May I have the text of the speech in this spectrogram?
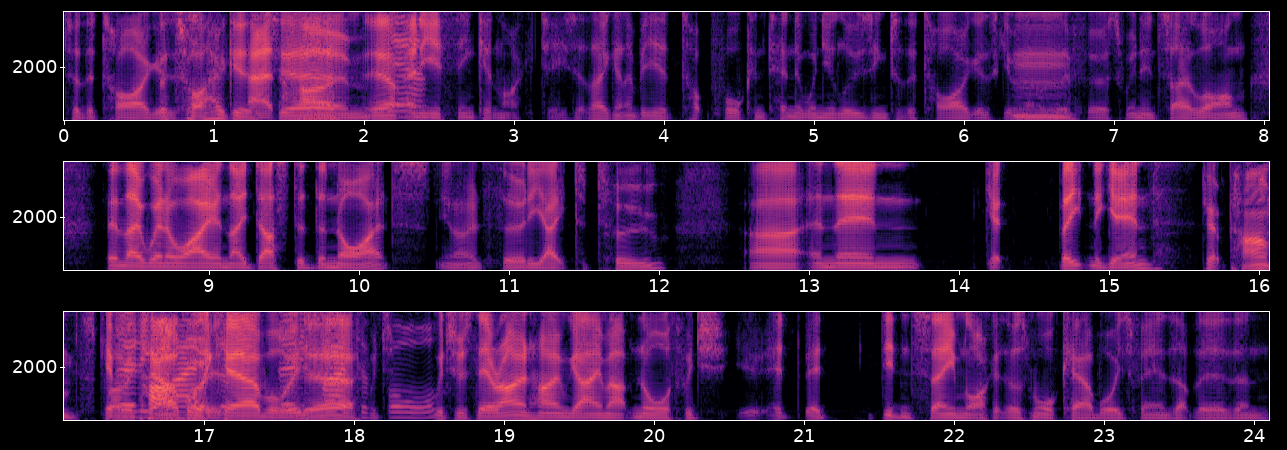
to the Tigers, the Tigers at yeah, home, yeah. and you're thinking like, geez, are they going to be a top four contender when you're losing to the Tigers, given mm. that was their mm. first win in so long? Then they went away and they dusted the Knights, you know, 38 to two, uh, and then get beaten again. Get pumped get by the Cowboys, Cowboys, yeah. which, which, was their own home game up north, which it, it didn't seem like it. There was more Cowboys fans up there than.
